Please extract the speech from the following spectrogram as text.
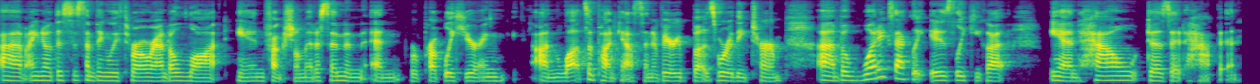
Um, I know this is something we throw around a lot in functional medicine, and, and we're probably hearing on lots of podcasts in a very buzzworthy term. Um, but what exactly is leaky gut and how does it happen?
